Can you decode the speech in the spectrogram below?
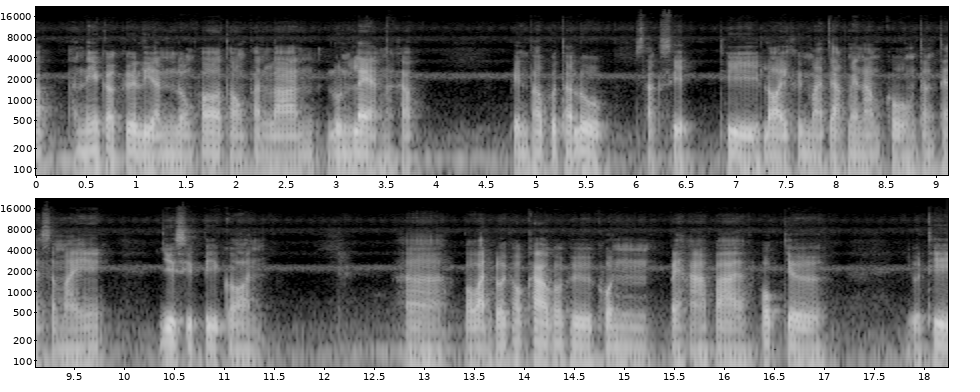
ครับ อันนี้ก็คือเหรียญหลวงพ่อทองพันล้านรุ่นแรกนะครับ เป็นพระพุทธรูปศักดิ์สิทธิ์ที่ลอยขึ้นมาจากแม่น้ำโขงตั้งแต่สมัย 20 ปีก่อนอาประวัติโดยคร่าวๆก็คือคนไปหาปลาพบเจออยู่ที่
